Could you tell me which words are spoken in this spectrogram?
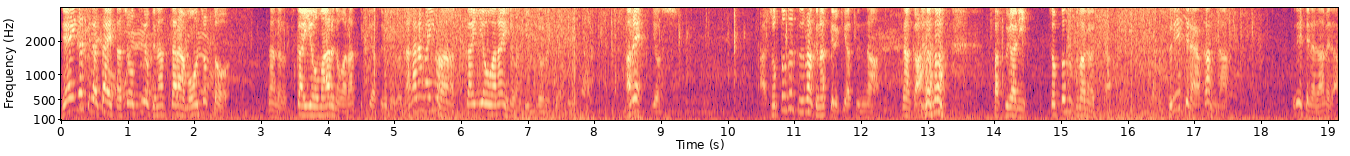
出会い頭さえ多少強くなったらもうちょっと、なんだろう、使いようもあるのかなって気がするけど、なかなか今は使いようがないのが現状な気がする。あべよし。あ、ちょっとずつ上手くなってる気がすんな。なんか さすがに。ちょっとずつ上手くなってきた。プレイせなあかんな。プレイせなダメだ。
